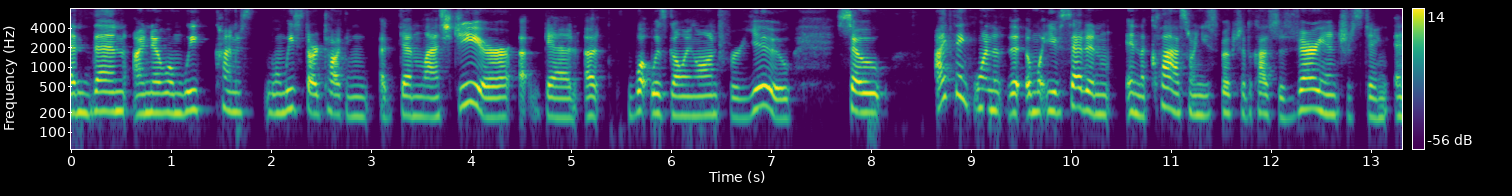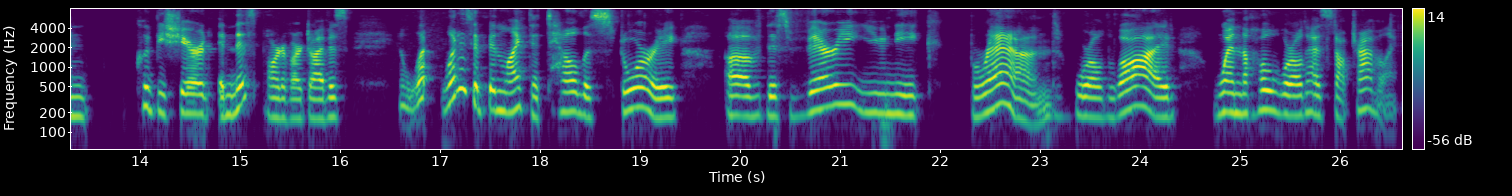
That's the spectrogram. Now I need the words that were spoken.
and then I know when we kind of when we started talking again last year, again, uh, what was going on for you. So I think one of the and what you've said in in the class when you spoke to the class was very interesting and could be shared in this part of our dive is you know, what what has it been like to tell the story of this very unique brand worldwide when the whole world has stopped traveling?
